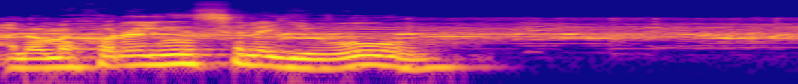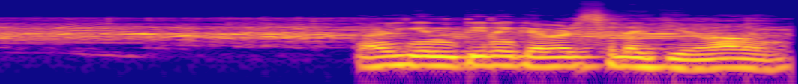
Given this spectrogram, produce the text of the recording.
A lo mejor alguien se la llevó. Alguien tiene que habérsela llevado.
